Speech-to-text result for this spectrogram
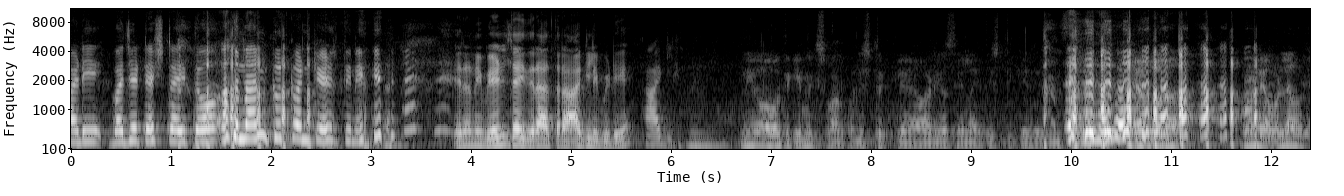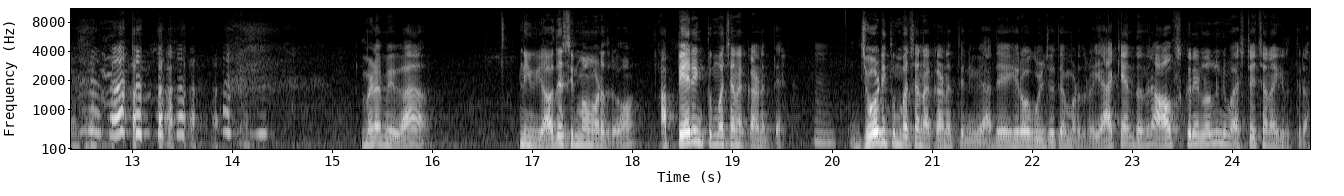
ಮಾಡಿ ಬಜೆಟ್ ಎಷ್ಟಾಯ್ತು ನಾನು ಕೂತ್ಕೊಂಡು ಕೇಳ್ತೀನಿ. ಏನೋ ನೀವು ಹೇಳ್ತಾ ಇದ್ದೀರಾ ಆ ಥರ ಆಗಲಿ ಬಿಡಿ. ಆಗಲಿ. ನೀವು ಅವತ್ತು ಗಿಮಿಕ್ಸ್ ಮಾಡ್ಕೊಂಡು ಇಷ್ಟಕ್ಕೆ ಆಡಿಯೋ ಸೇಲ್ ಆಯ್ತು ಇಷ್ಟಕ್ಕೆ ನೋಡಿ ಒಳ್ಳೆ ಅವಕಾಶ. ಮೇಡಮ್ ಈಗ ನೀವು ಯಾವುದೇ ಸಿನಿಮಾ ಮಾಡಿದ್ರು ಆ ಪೇರಿಂಗ್ ತುಂಬ ಚೆನ್ನಾಗಿ ಕಾಣುತ್ತೆ. ಜೋಡಿ ತುಂಬಾ ಚೆನ್ನಾಗಿ ಕಾಣುತ್ತೆ ನೀವು ಯಾವುದೇ ಹೀರೋಗಳ ಜೊತೆ ಮಾಡಿದ್ರು. ಯಾಕೆ ಅಂತಂದ್ರೆ ಆಫ್ ಸ್ಕ್ರೀನ್ ಅಲ್ಲೂ ನೀವು ಅಷ್ಟೇ ಚೆನ್ನಾಗಿರ್ತೀರಾ.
